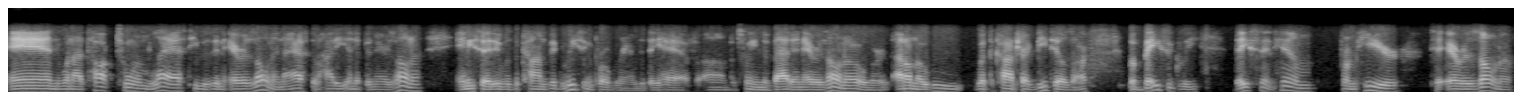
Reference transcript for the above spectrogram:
And when I talked to him last, he was in Arizona, and I asked him how did he end up in Arizona, and he said it was the convict leasing program that they have um, between Nevada and Arizona, or I don't know who what the contract details are, but basically they sent him from here to Arizona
